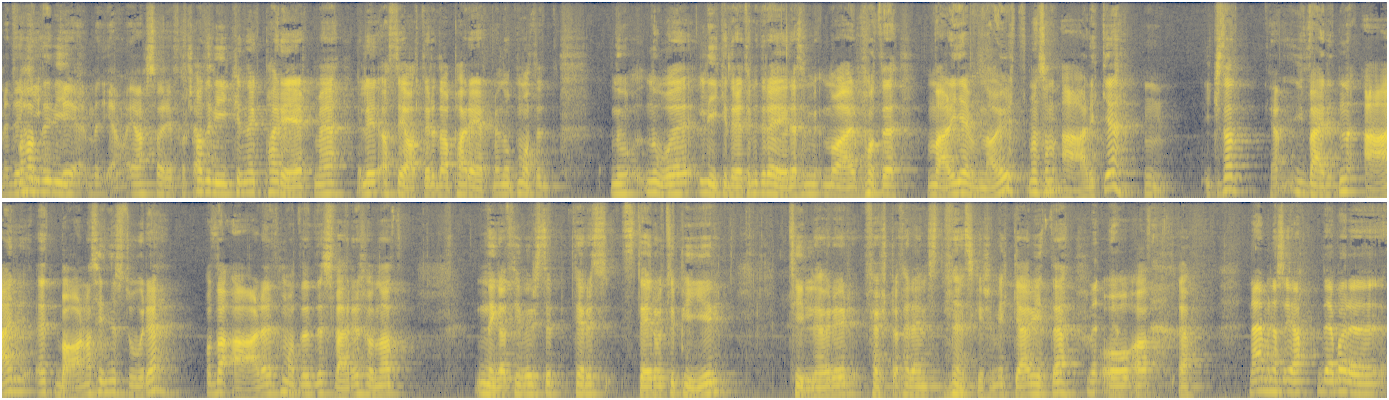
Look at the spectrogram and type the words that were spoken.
Hadde, vi- det, men, ja, ja, sorry, hadde vi kunnet parert med Eller asiatere da parert med noe på en måte no, Noe like drøyt eller drøyere som nå er på en måte Nå er det jevna ut, men sånn er det ikke. Ikke sant? Ja. Verden er et barn av sin historie, og da er det på en måte dessverre sånn at negative stereotypier tilhører først og fremst mennesker som ikke er hvite. Men- og at Ja. Nei, men altså, ja, det er bare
